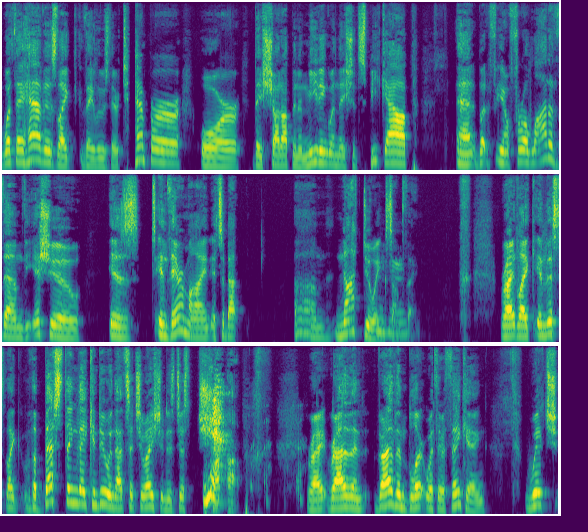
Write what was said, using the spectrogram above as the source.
what they have is like they lose their temper or they shut up in a meeting when they should speak up. And, but you know, for a lot of them, the issue is in their mind, it's about um, not doing mm -hmm. something right? Like in this, like the best thing they can do in that situation is just shut yeah. up, right? Rather than, rather than blurt what they're thinking, which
